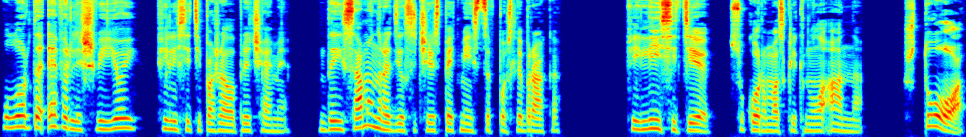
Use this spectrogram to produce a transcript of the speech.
У лорда Эверли швеей, Фелисити пожала плечами. Да и сам он родился через пять месяцев после брака. «Фелисити!» — с укором воскликнула Анна. «Что?»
